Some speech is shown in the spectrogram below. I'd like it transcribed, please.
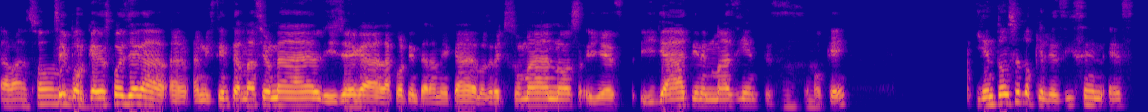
Avanzó. Sí, porque después llega Amnistía Internacional y llega a la Corte Interamericana de los Derechos Humanos y, es, y ya tienen más dientes. ¿ok? Y entonces lo que les dicen es,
